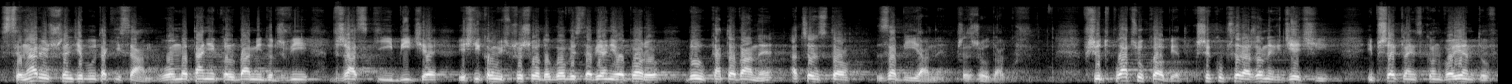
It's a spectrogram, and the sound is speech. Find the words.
Scenariusz wszędzie był taki sam. Łomotanie kolbami do drzwi, wrzaski i bicie. Jeśli komuś przyszło do głowy stawianie oporu, był katowany, a często zabijany przez żołdaków. Wśród płaczu kobiet, krzyku przerażonych dzieci i przekleństw konwojentów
